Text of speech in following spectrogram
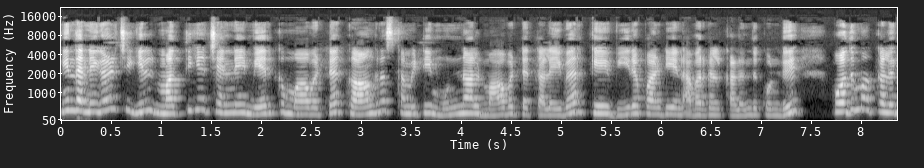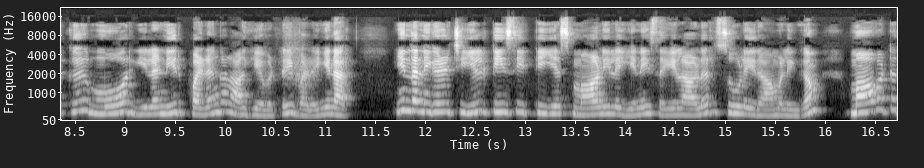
இந்த நிகழ்ச்சியில் மத்திய சென்னை மேற்கு மாவட்ட காங்கிரஸ் கமிட்டி முன்னாள் மாவட்ட தலைவர் கே வீரபாண்டியன் அவர்கள் கலந்து கொண்டு பொதுமக்களுக்கு மோர் இளநீர் பழங்கள் ஆகியவற்றை வழங்கினார். இந்த நிகழ்ச்சியில் டிசிடிஎஸ் மாநில இணை செயலாளர் சூளை ராமலிங்கம் மாவட்ட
